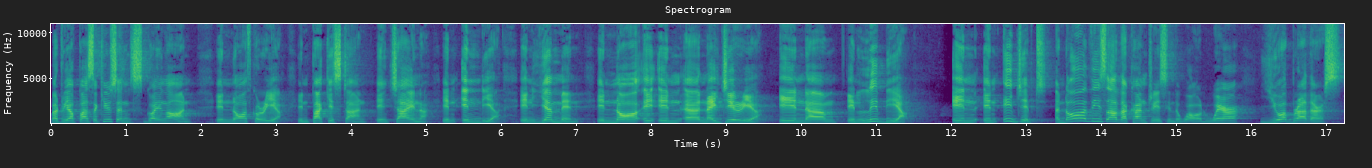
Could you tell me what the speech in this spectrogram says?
But we have persecutions going on in North Korea, in Pakistan, in China, in India, in Yemen, in, North, in uh, Nigeria, in, um, in Libya, in, in Egypt, and all these other countries in the world where your brothers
